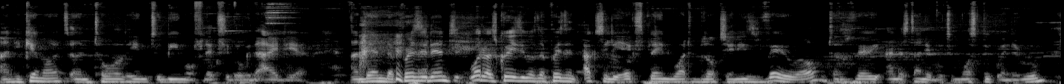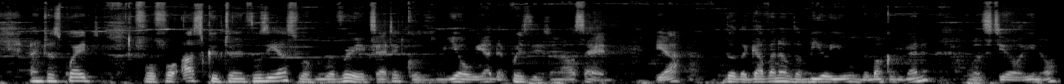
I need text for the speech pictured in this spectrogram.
and he came out and told him to be more flexible with the idea. And then the president, what was crazy was the president actually explained what blockchain is very well. It was very understandable to most people in the room. And it was quite, for, for us crypto enthusiasts, we were, we were very excited because, yo, we had the president on our side. Yeah. Though the governor of the BOU, the Bank of Uganda, was still, you know,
